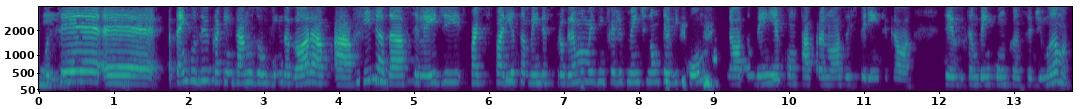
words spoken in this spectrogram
Você, é, até inclusive para quem está nos ouvindo agora, a, a, filha da Celeide participaria também desse programa, mas infelizmente não teve como. Ela também ia contar para nós a experiência que ela teve também com o câncer de mama.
